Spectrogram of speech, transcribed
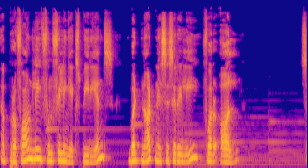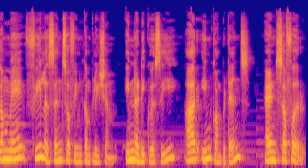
a profoundly fulfilling experience, but not necessarily for all. Some may feel a sense of incompletion, inadequacy, or incompetence and suffer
